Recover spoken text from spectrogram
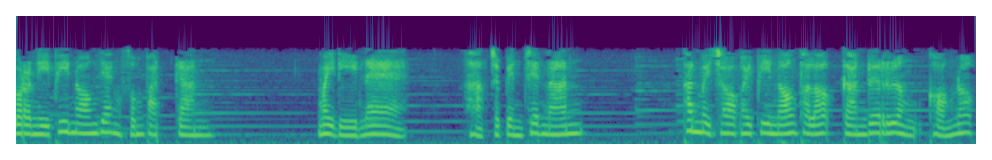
กรณีพี่น้องแย่งสมบัติกัน ไม่ดีแน่ หากจะเป็นเช่นนั้น ท่านไม่ชอบให้พี่น้องทะเลาะกันด้วยเรื่องของนอก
